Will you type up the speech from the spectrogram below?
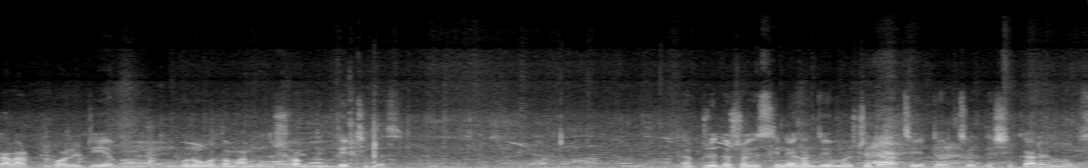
কালার কোয়ালিটি এবং গুণগত মান কিন্তু সব দিক দিয়ে ঠিক আছে। প্রিয় দর্শক স্ক্রিনে এখন যে মরিচটি দেখাচ্ছে, এটা হচ্ছে দেশি কারের মরিচ।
